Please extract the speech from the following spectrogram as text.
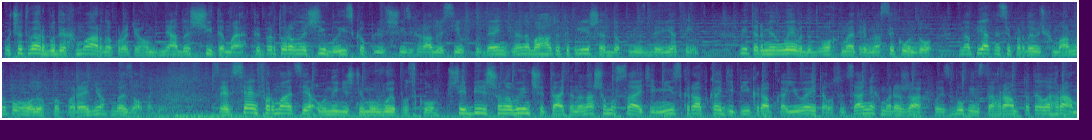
У четвер буде хмарно протягом дня дощитиме. Температура вночі близько плюс 6 градусів. У день не набагато тепліше до плюс 9. Вітер мінливий до 2 метрів на секунду. На п'ятницю передають хмарну погоду, попередньо без опадів. Це вся інформація у нинішньому випуску. Ще більше новин читайте на нашому сайті mis.dp.ua та у соціальних мережах Facebook, Instagram та Telegram.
